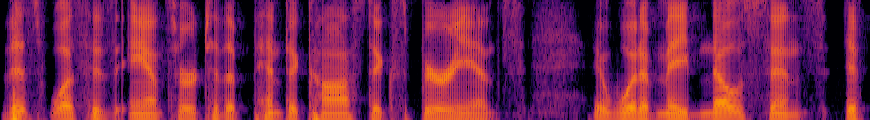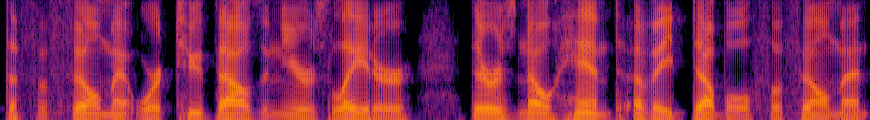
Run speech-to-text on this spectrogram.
This was his answer to the Pentecost experience. It would have made no sense if the fulfillment were 2000 years later. There is no hint of a double fulfillment.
